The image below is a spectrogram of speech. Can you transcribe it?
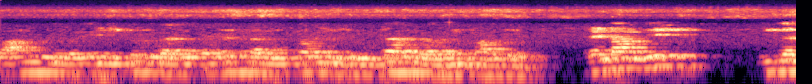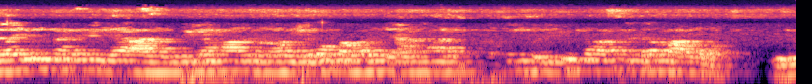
பாம்புடைய வழியில் நிற்கக்கூடாது பிரதேசக்கார உட்கார்ந்து உட்காரக்கூடாதுன்னு பார்க்குறது ரெண்டாவது இந்த வயதில் நடக்கிற பிரியமாக இருக்கணும். ஏதோ பகவான் தியானமா அப்படின்னு சொல்லிட்டு இந்த இது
